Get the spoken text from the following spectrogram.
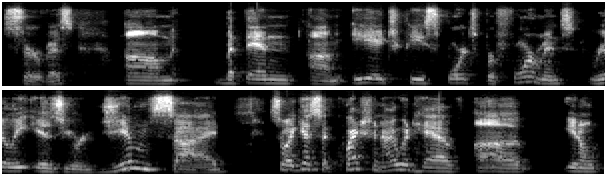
service. Um, but then um, EHP Sports Performance really is your gym side. So, I guess a question I would have, uh, you know,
